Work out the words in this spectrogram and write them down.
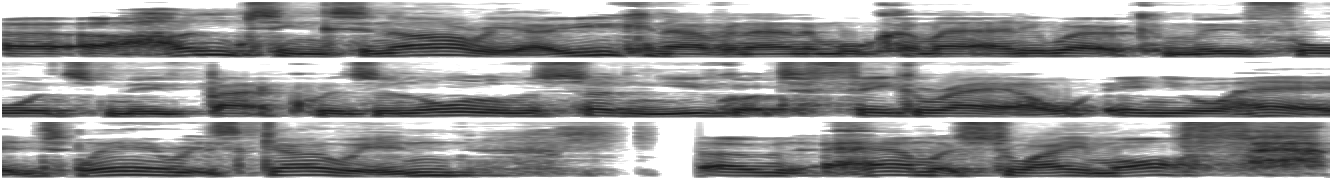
uh, a hunting scenario. You can have an animal come out anywhere; it can move forwards, move backwards, and all of a sudden you've got to figure out in your head where it's going, um, how much to aim off.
